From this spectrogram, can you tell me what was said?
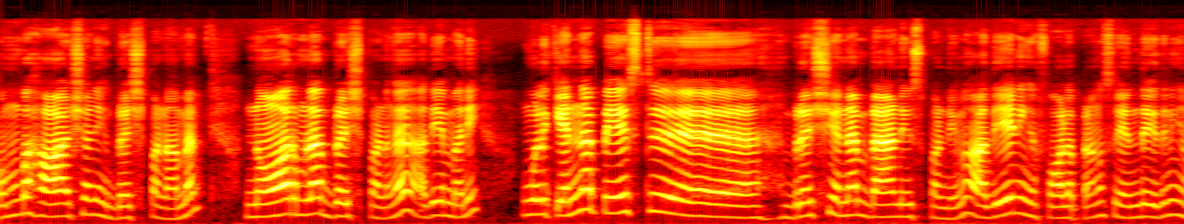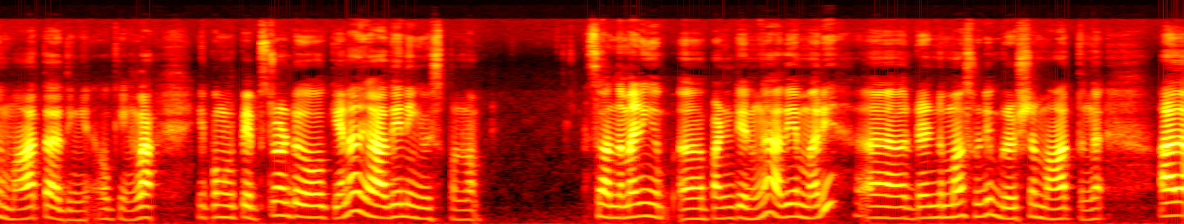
ரொம்ப ஹார்ஷாக நீங்கள் ப்ரஷ் பண்ணாமல் நார்மலாக ப்ரஷ் பண்ணுங்கள் அதே மாதிரி உங்களுக்கு என்ன பேஸ்ட்டு ப்ரஷ் என்ன ப்ராண்ட் யூஸ் பண்ணுறீங்களோ அதே நீங்கள் ஃபாலோ பண்ணுங்கள் ஸோ எந்த இது நீங்கள் மாற்றாதீங்க ஓகேங்களா இப்போ உங்களுக்கு பெப்ஸ்டோன்ட் ஓகேனா நீங்கள் அதே நீங்கள் யூஸ் பண்ணலாம். ஸோ அந்த மாதிரி நீங்கள் பண்ணிட்டே இருங்க. அதே மாதிரி ரெண்டு மாதம் சொல்லி ப்ரஷ்ஷை மாற்றுங்க அது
